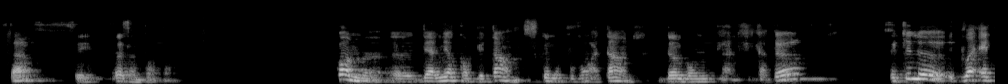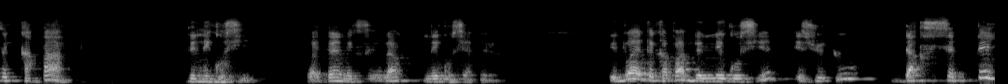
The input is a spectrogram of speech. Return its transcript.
Ça, c'est très important. Comme euh, dernière compétence que nous pouvons attendre d'un bon planificateur, c'est qu'il euh, doit être capable de négocier, doit être un excellent négociateur. il doit être capable de négocier et surtout d'accepter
